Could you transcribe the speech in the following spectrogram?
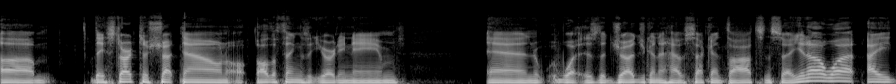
Um, they start to shut down all, all the things that you already named, and what is the judge going to have second thoughts and say, you know what, I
